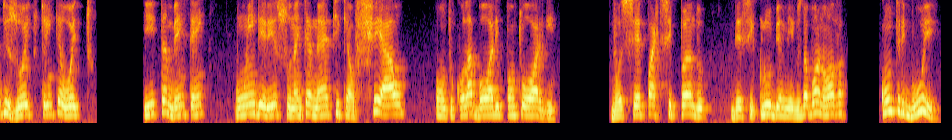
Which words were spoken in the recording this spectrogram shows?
018 38. E também tem um endereço na internet que é o feal.colabore.org. Você participando desse clube Amigos da Boa Nova contribui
